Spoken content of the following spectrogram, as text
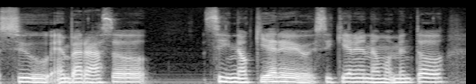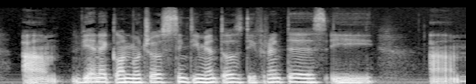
su embarazo, si no quiere o si quiere en el momento, um, viene con muchos sentimientos diferentes y um,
